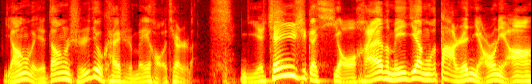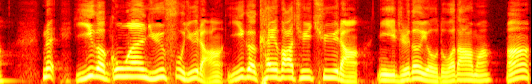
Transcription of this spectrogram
杨伟当时就开始没好气儿了。你真是个小孩子，没见过大人鸟你啊！那一个公安局副局长，一个开发区区长，你知道有多大吗？啊，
